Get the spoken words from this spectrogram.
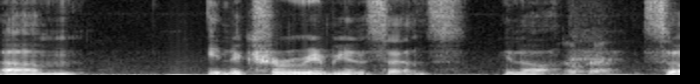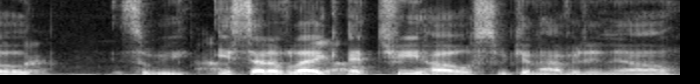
um, in the Caribbean sense. You know, Okay. so Okay. so we Uh, instead of like yeah. a tree house, we can have it in you know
